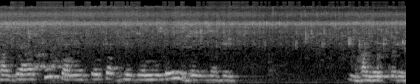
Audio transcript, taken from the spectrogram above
ভাজা আছে, টমেটোটা ভেজে নিলেই হয়ে যাবে ভালো করে।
